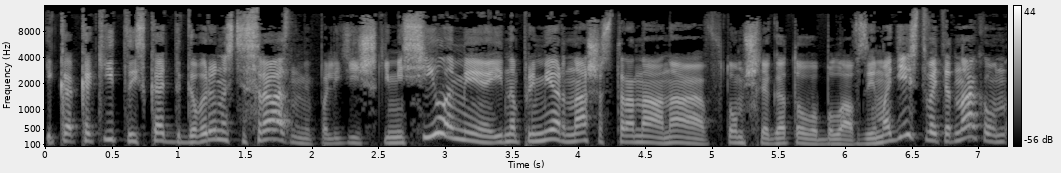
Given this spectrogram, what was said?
и как, какие-то искать договоренности с разными политическими силами. И, например, наша страна, она в том числе готова была взаимодействовать, однако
